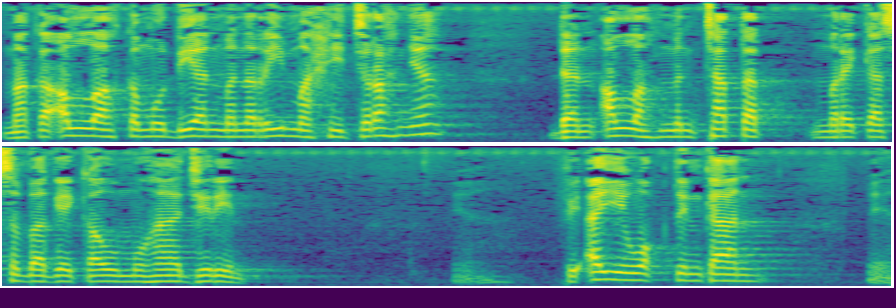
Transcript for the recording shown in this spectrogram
Maka Allah kemudian menerima hijrahnya dan Allah mencatat mereka sebagai kaum muhajirin. Ya. Fi ayyi waqtin kan ya.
